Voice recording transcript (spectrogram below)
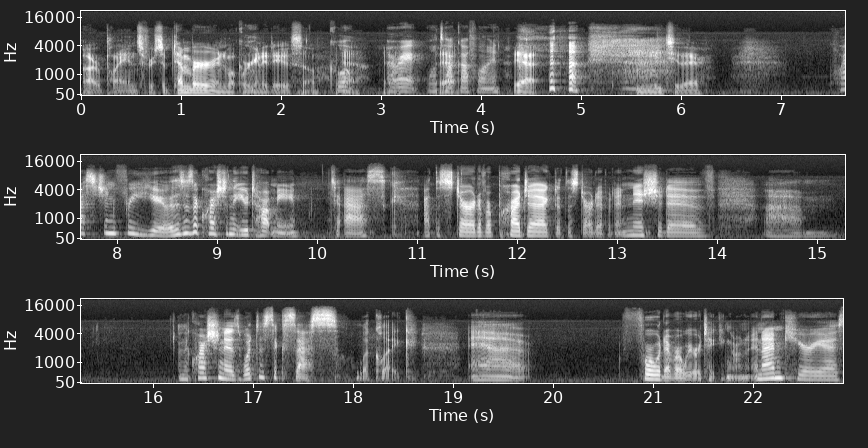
our plans for September and what cool. we're gonna do. So cool. Yeah, yeah. All right, we'll yeah. talk offline. Yeah, meet you there. Question for you. This is a question that you taught me to ask at the start of a project, at the start of an initiative. Um, and the question is, what does success look like uh, for whatever we were taking on? And I'm curious,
